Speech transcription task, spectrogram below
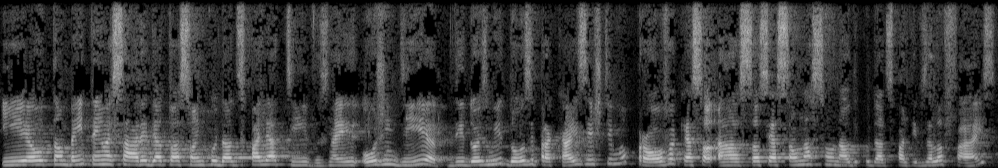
e eu também tenho essa área de atuação em cuidados paliativos, né? Hoje em dia, de 2012 para cá, existe uma prova que a Associação Nacional de Cuidados Paliativos ela faz,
